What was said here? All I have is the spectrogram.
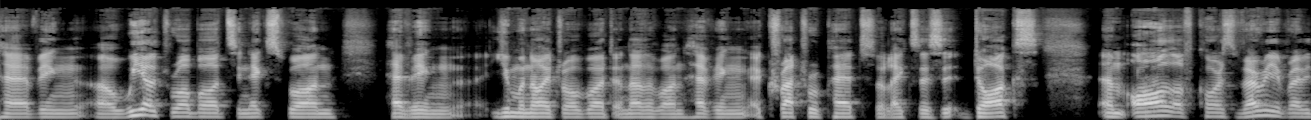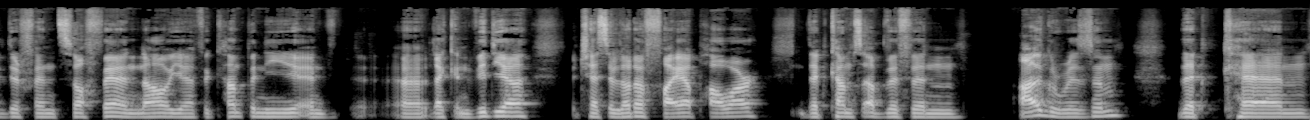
having uh, wheeled robots, the next one having humanoid robot, another one having a quadruped, so like this dogs. Um, all, of course, very, very different software. And now you have a company and uh, like NVIDIA, which has a lot of firepower that comes up with an algorithm that can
